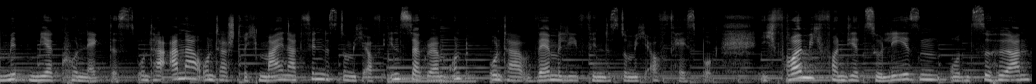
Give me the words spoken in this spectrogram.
mit mir connectest. Unter Anna-Meinert findest du mich auf Instagram und unter Family findest du mich auf Facebook. Ich freue mich von dir zu lesen lesen und zu hören.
